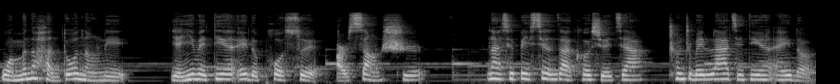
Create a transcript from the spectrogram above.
我们的很多能力也因为 DNA 的破碎而丧失。那些被现在科学家称之为垃圾 DNA 的，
